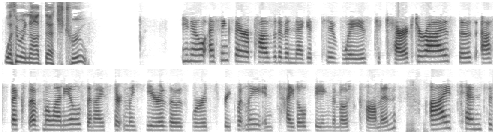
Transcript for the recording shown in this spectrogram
whether or not that's true. You know, I think there are positive and negative ways to characterize those aspects of millennials, and I certainly hear those words frequently, entitled being the most common. Mm-hmm. I tend to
